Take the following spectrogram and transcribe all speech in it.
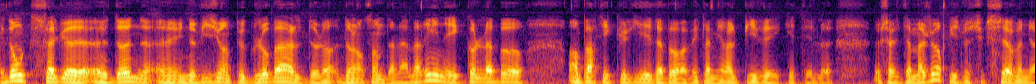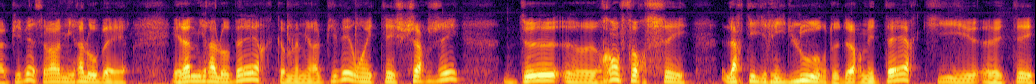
Et donc, ça lui donne une vision un peu globale de l'ensemble de la marine et collabore en particulier d'abord avec l'amiral Pivet, qui était le, chef d'état-major, puis le successeur de l'amiral Pivet, à savoir l'amiral Aubert. Et l'amiral Aubert, comme l'amiral Pivet, ont été chargés de euh, renforcer l'artillerie lourde de l'armée de terre qui euh, était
